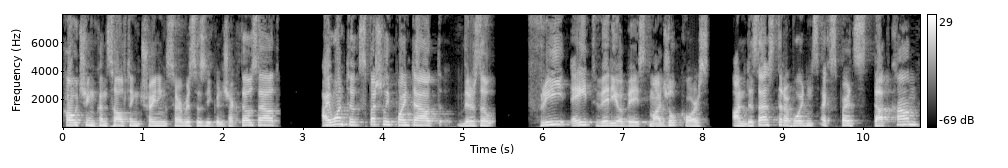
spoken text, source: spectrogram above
coaching, consulting, training services. You can check those out. I want to especially point out there's a free eight video based module course on disasteravoidanceexperts.com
